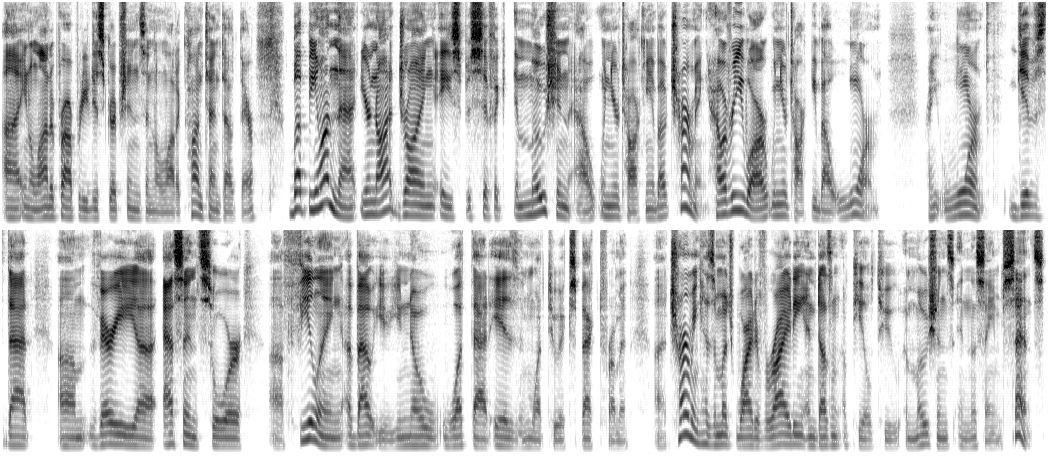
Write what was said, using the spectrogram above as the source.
uh, in a lot of property descriptions and a lot of content out there. But beyond that, you're not drawing a specific emotion out when you're talking about charming. However, you are when you're talking about warm. Right, warmth gives that um, very uh, essence or uh, feeling about you. You know what that is and what to expect from it. Uh, charming has a much wider variety and doesn't appeal to emotions in the same sense.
